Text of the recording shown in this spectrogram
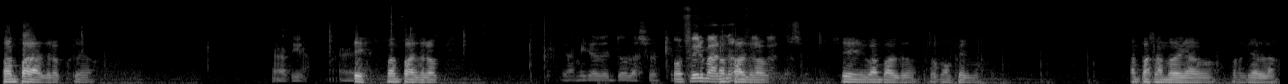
Van para el drop, creo. Ah, tío. Sí, van para el drop. La mira del 2 la suerte. Confirman, Van ¿no? para el drop. Sí, van para el drop, lo confirmo. Están pasando de algo por aquí al lado.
